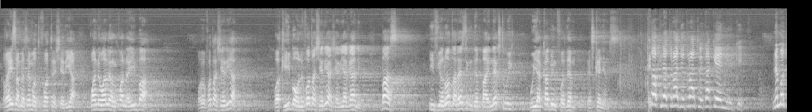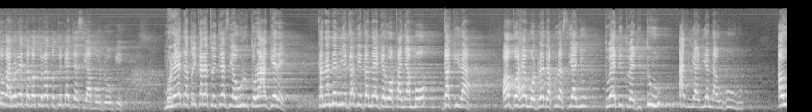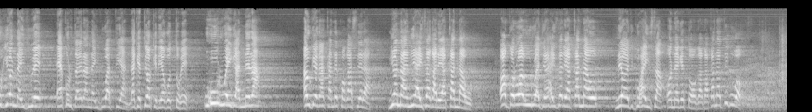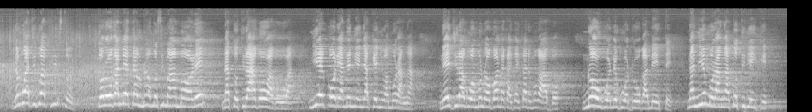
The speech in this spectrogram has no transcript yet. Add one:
Rais amesema tufuate sheria, kwani wale walikuwa naiba wamefuata sheria? Wakiiba walifuata sheria. Sheria gani? Bas, if you are not arresting them by next week, we are coming for them as Kenyans. tokire turathie turatuika kĩningĩ ni mutugarurite gutwira tutuike jesi ya mundu ungi murenda tuikare twi jesi ya uhuru turangire kana ni nie ngathie nganengerwo kanyamu ngakira? Ongohe mundu renda kura cianyu? 2022 athiarie na uhuru. Augio na ithuĩ ekũruta wĩra na ithuĩ atĩa? Na gĩtĩo kĩrĩa gũtũhe uhuru aiganĩra auge gaka nĩko gacĩra niona niĩ haicaga rĩa kanaũ ongorwo uhuru anjĩra haica rĩa kanaũ nĩyo ngũhaica ona togaga kana tiguo? Nĩ mwanjigua kristo. Te hau naho mũcimamo rĩ na tũtiragũagũa. Niĩ kũrĩa nĩ nyua må ranga nä njiragwo mũno ngoneka ta itarĩ mũgambo. No ndå gamä te na niä må ranga tå tirie ingä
